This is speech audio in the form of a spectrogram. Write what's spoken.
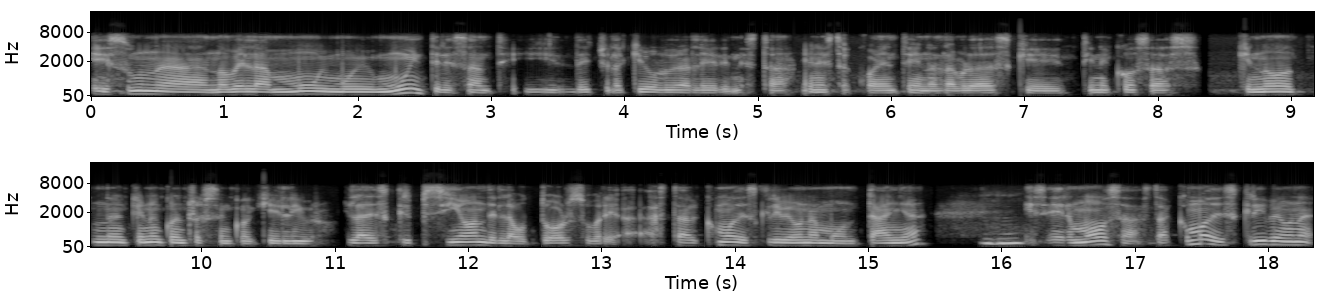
es una novela muy, muy, muy interesante y de hecho la quiero volver a leer en esta, en esta cuarentena. La verdad es que tiene cosas que no, que no encuentras en cualquier libro. La descripción del autor sobre hasta cómo describe una montaña es hermosa. Hasta cómo describe una,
